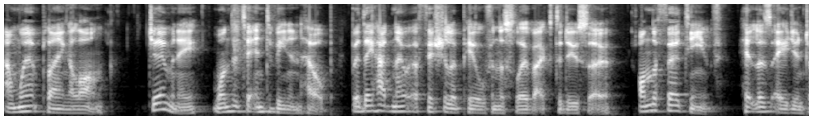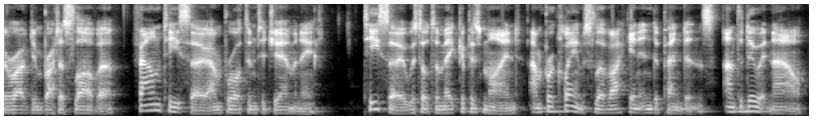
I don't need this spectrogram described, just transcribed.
and weren't playing along. Germany wanted to intervene and help, but they had no official appeal from the Slovaks to do so. On the 13th, Hitler's agent arrived in Bratislava, found Tiso, and brought him to Germany. Tiso was told to make up his mind and proclaim Slovakian independence, and to do it now.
